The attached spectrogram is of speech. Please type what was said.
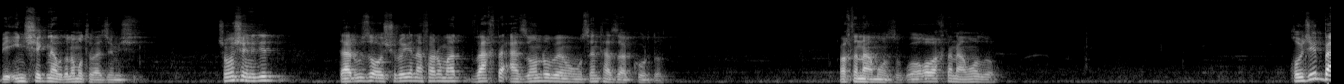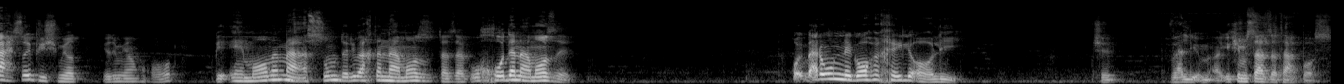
به این شکل نبود. متوجه میشید. شما شنیدید در روز عاشورا یه نفر اومد وقت اذان رو به امام حسین تذکر داد. وقت نماز آقا وقت نماز خب اینجا بحثای پیش میاد. یادم میگم آقا به امام معصوم داری وقت نماز تذکر او خود نمازه. خب برای اون نگاه خیلی عالی. چه ولی یکی مثل حضرت عباس.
